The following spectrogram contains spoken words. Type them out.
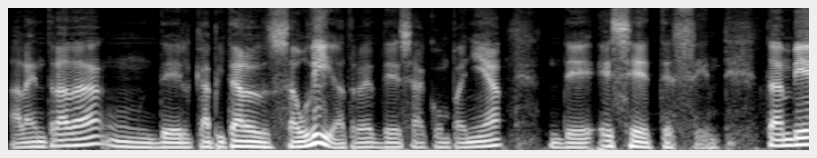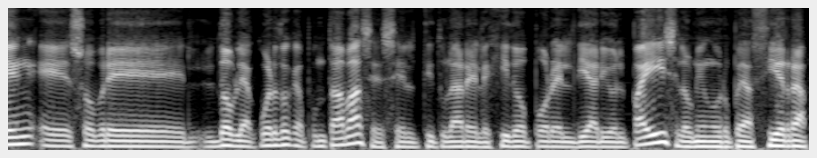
a la entrada mm, del capital saudí a través de esa compañía de STC. También eh, sobre el doble acuerdo que apuntabas, es el titular elegido por el diario El País. La Unión Europea cierra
